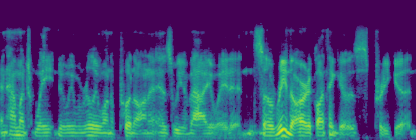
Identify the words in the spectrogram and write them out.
and how much weight do we really want to put on it as we evaluate it. And so read the article, I think it was pretty good.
